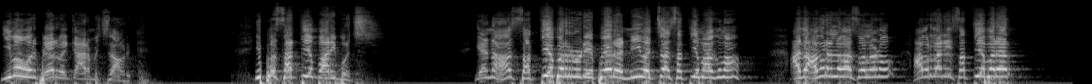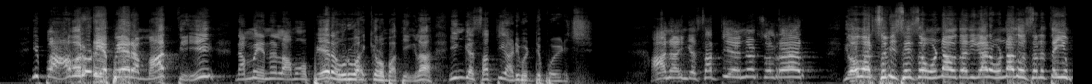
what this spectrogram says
இவன் ஒரு பேர் வைக்க ஆரம்பிச்சான் அவருக்கு. இப்ப சத்தியம் பாரி போச்சு ஏன்னா சத்தியபரனுடைய பேரை நீ வச்சா சத்தியமாகுமா? அது அவர் அல்லவா சொல்லணும்? அவர் தானே சத்தியபரர்? இப்ப அவருடைய பேரை மாத்தி நம்ம என்னலாமோ பேரை உருவாக்கிறோம் பாத்தீங்களா? இங்க சத்தியம் அடிபட்டு போயிடுச்சு. ஆனா இங்க சத்தியம் என்னன்னு சொல்றார்? யோவான் சுவிசேஷம் ஒன்னாவது அதிகாரம் ஒன்னாவது வசனத்தையும்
